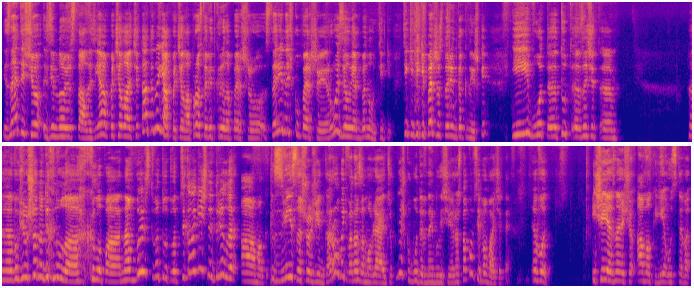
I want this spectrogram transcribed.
І знаєте, що зі мною сталося? Я почала читати. Ну як почала? Просто відкрила першу сторіночку, перший розділ, якби ну тільки тільки, тільки перша сторінка книжки. І от е, тут, е, значить, Е, В общем, що надихнуло хлопа на вбивство тут? От психологічний трилер Амок. Звісно, що жінка робить, вона замовляє цю книжку, буде в найближчій розпаковці, побачите. Е, От. І ще я знаю, що Амок є у, Стефа,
